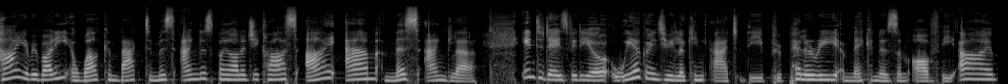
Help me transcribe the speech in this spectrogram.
Hi, everybody, and welcome back to Miss Angler's biology class. I am Miss Angler. In today's video, we are going to be looking at the pupillary mechanism of the eye.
